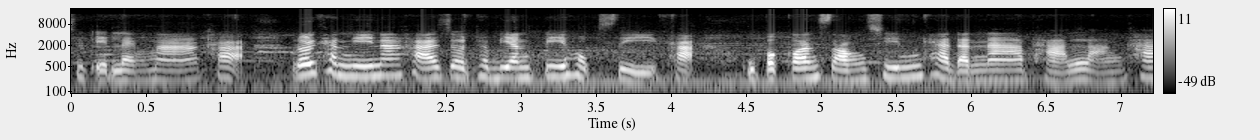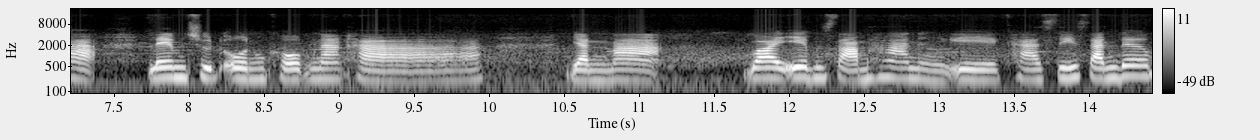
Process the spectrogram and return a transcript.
51 แรงม้าค่ะ รถคันนี้นะคะ จดทะเบียนปี 64 ค่ะ อุปกรณ์ 2 ชิ้นค่ะดันนาผานหลังค่ะ เล่มชุดโอนครบนะคะ ยันมา YM 351A ค่ะ สีสันเดิม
